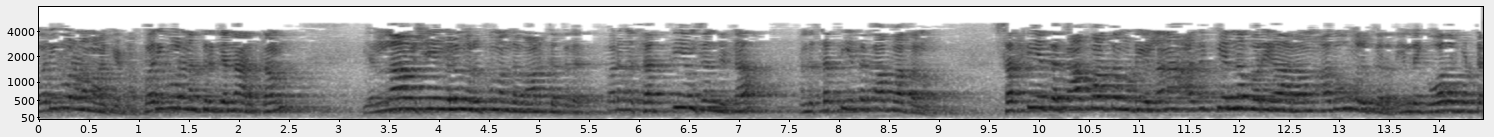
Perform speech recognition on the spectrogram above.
பரிபூரணமாக்கிட்டோம். பரிபூரணத்திற்கு என்ன அர்த்தம்? எல்லா விஷயங்களும் இருக்கும் அந்த மார்க்கத்தில். பாருங்க சத்தியம் செஞ்சுட்டா அந்த சத்தியத்தை காப்பாற்றணும் சத்தியத்தை காப்பாற்ற முடியலன்னா அதுக்கு என்ன பரிகாரம்? அதுவும் இருக்கிறது. இன்றைக்கு ஓதப்பட்ட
